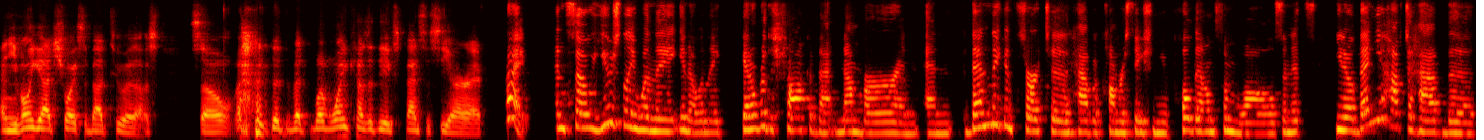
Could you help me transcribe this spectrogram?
and you've only got choice about two of those. So, but one comes at the expense of CRA. Right. And so usually when they, you know, when they get over the shock of that number and and then they can start to have a conversation, you pull down some walls and it's, you know, then you have to have the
